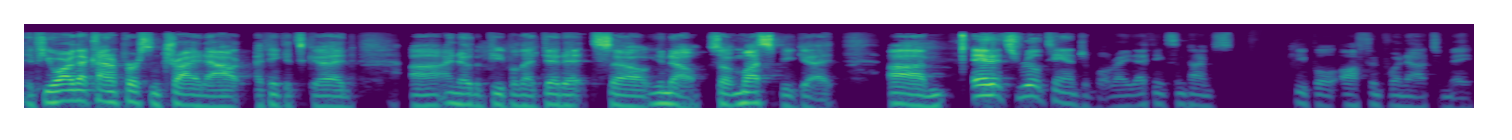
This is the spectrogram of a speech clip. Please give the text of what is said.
if you are that kind of person, try it out. I think it's good. Uh, I know the people that did it, so you know, so it must be good. Um, and it's real tangible, right? I think sometimes people often point out to me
